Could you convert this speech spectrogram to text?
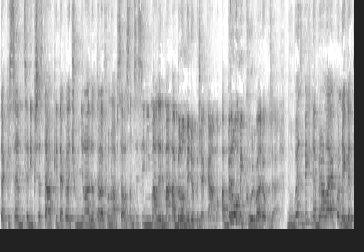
taky jsem celý přestávky takhle čuměla do telefonu a psala jsem si s jinýma lidma a bylo mi dobře, kámo, a bylo mi kurva dobře. Vůbec bych nebrala jako negativní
